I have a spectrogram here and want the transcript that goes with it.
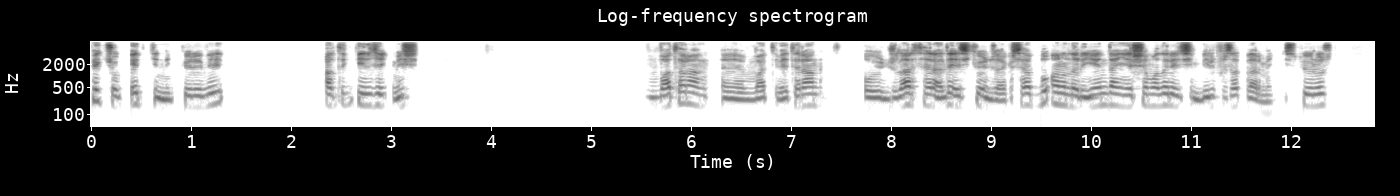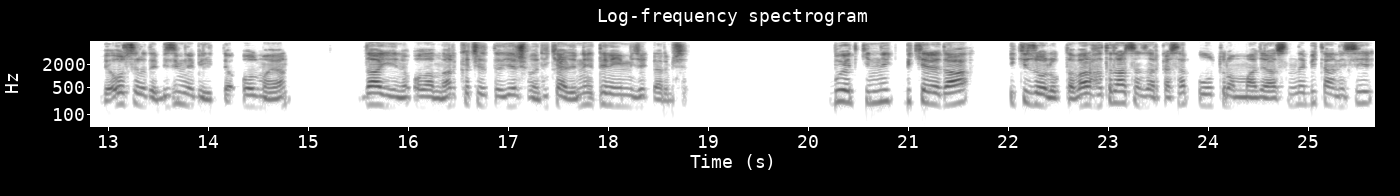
pek çok etkinlik görevi artık gelecekmiş. Veteran, e, veteran oyuncular herhalde eski oyuncular arkadaşlar. Bu anıları yeniden yaşamaları için bir fırsat vermek istiyoruz. Ve o sırada bizimle birlikte olmayan daha yeni olanlar kaçırdıkları yarışmaların hikayelerini deneyimleyeceklermiş. Bu etkinlik bir kere daha iki zorlukta var. Hatırlarsanız arkadaşlar Ultron macerasında bir tanesi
